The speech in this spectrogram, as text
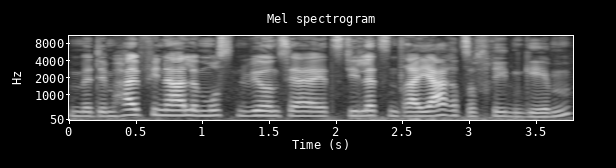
mit dem Halbfinale mussten wir uns ja jetzt die letzten drei Jahre zufrieden geben.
